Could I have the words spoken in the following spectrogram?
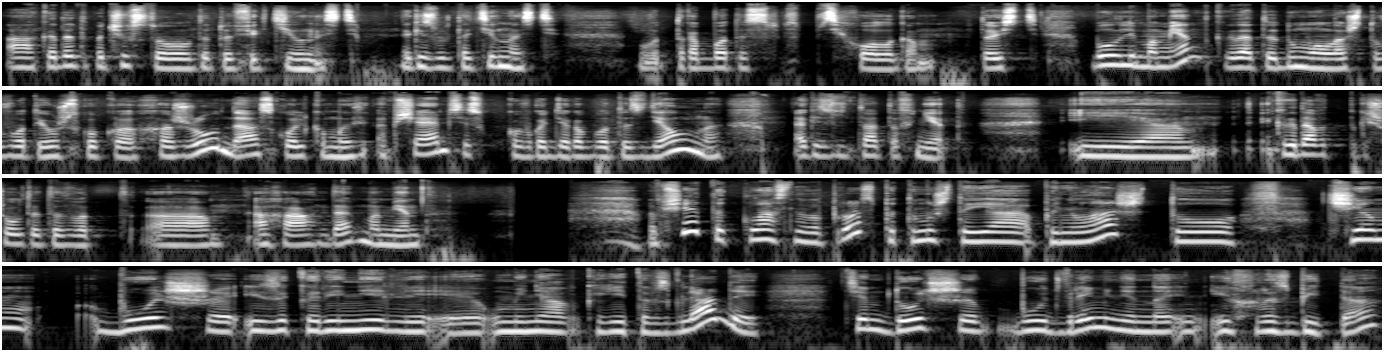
а, когда ты почувствовал вот эту эффективность, результативность вот работы с психологом? То есть был ли момент, когда ты думала, что вот я уже сколько хожу, да, сколько мы общаемся, сколько вроде работы сделано, а результатов нет? И, и когда вот пришел вот этот вот, а, ага, да, момент? Вообще это классный вопрос, потому что я поняла, что чем больше и закоренили э, у меня какие-то взгляды, тем дольше будет времени на их разбить, да.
